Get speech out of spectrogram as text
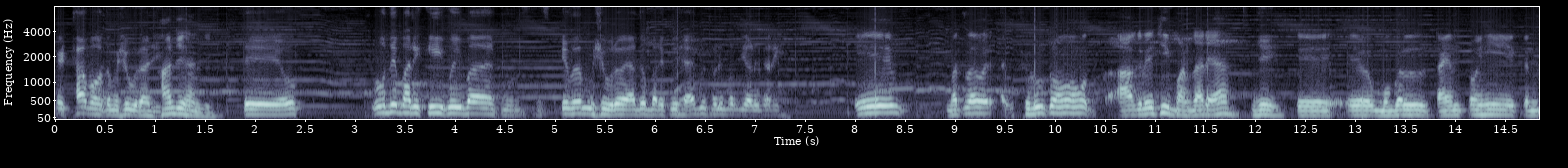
ਪੇਠਾ ਬਹੁਤ ਮਸ਼ਹੂਰ ਆ ਜੀ। ਹਾਂਜੀ ਹਾਂਜੀ। ਤੇ ਉਹ ਉਹਦੇ ਬਾਰੇ ਕੀ ਕੋਈ ਕਿਵੇਂ ਮਸ਼ਹੂਰ ਹੋਇਆ ਉਹਦੇ ਬਾਰੇ ਕੋਈ ਹੈ ਕੋਈ ਥੋੜੀ ਬਹੁਤੀ ਜਾਣਕਾਰੀ? ਇਹ ਮਤਲਬ ਸ਼ੁਰੂ ਤੋਂ ਆਗਰੇ 'ਚ ਹੀ ਬਣਦਾ ਰਿਹਾ। ਜੀ। ਤੇ ਇਹ ਮੁਗਲ ਟਾਈਮ ਤੋਂ ਹੀ ਇੱਕ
